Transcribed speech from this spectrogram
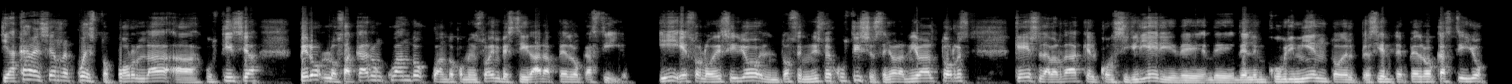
y acaba de ser repuesto por la ah, justicia, pero lo sacaron cuando, cuando comenzó a investigar a Pedro Castillo. Y eso lo decidió el entonces ministro de Justicia, el señor Aníbal Torres, que es la verdad que el consiglieri de, del encubrimiento del presidente Pedro Castillo,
